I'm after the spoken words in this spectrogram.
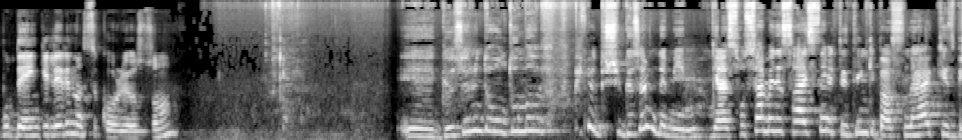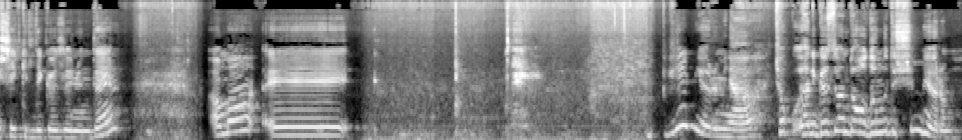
Bu dengeleri nasıl koruyorsun? E, göz önünde olduğumu bilmiyorum. Şu göz önünde miyim? Yani sosyal medya sayesinde evet dediğin gibi aslında herkes bir şekilde göz önünde. Ama e, bilemiyorum ya. Çok hani göz önünde olduğumu düşünmüyorum.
